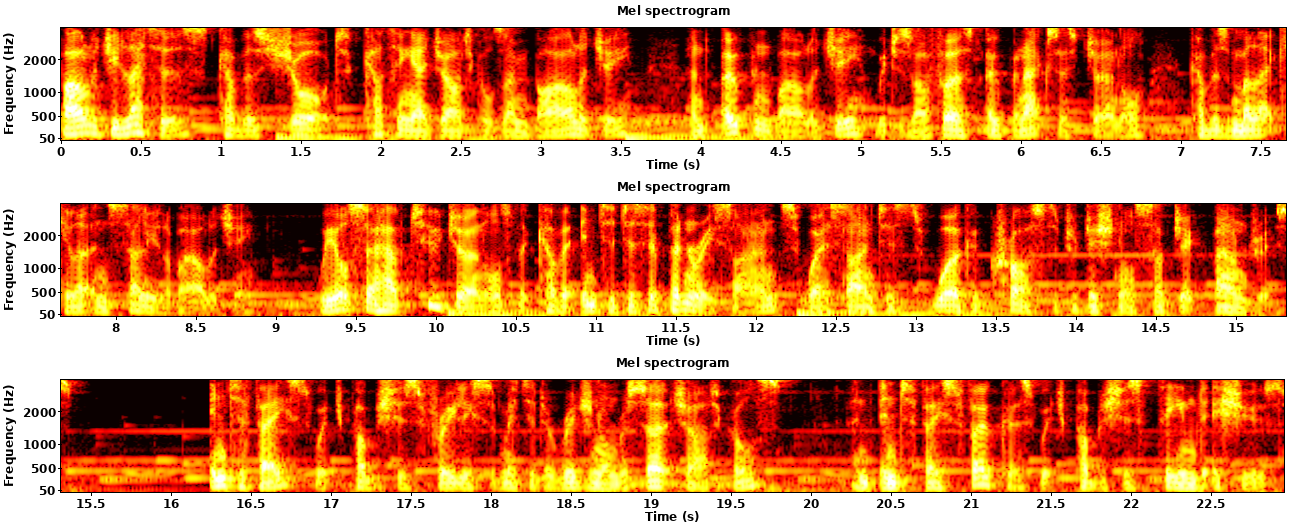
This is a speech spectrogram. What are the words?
Biology Letters covers short, cutting edge articles on biology, and Open Biology, which is our first open access journal, covers molecular and cellular biology. We also have two journals that cover interdisciplinary science, where scientists work across the traditional subject boundaries. Interface, which publishes freely submitted original research articles, and Interface Focus, which publishes themed issues.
